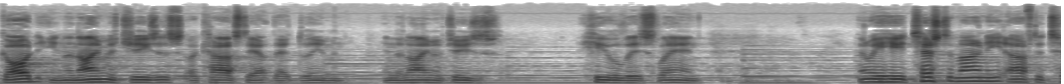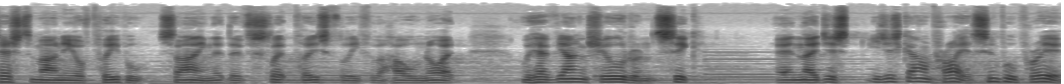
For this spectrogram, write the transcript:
God, in the name of Jesus, I cast out that demon. In the name of Jesus, heal this land. And we hear testimony after testimony of people saying that they've slept peacefully for the whole night. We have young children sick, and they just you just go and pray a simple prayer.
